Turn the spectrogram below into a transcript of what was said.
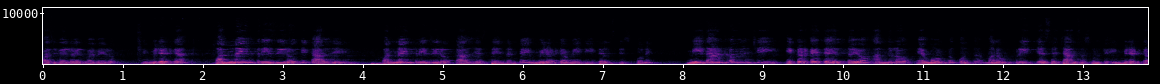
పదివేలు ఇరవై వేలు ఇమ్మీడియట్గా వన్ నైన్ త్రీ జీరోకి కాల్ చేయండి. వన్ నైన్ త్రీ జీరోకి కాల్ చేస్తే ఏంటంటే ఇమ్మీడియట్గా మీ డీటెయిల్స్ తీసుకొని మీ దాంట్లో నుంచి ఎక్కడికైతే వెళ్తాయో అందులో అమౌంట్ కొంత మనం ఫ్రీ చేసే ఛాన్సెస్ ఉంటాయి. ఇమ్మీడియట్గా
